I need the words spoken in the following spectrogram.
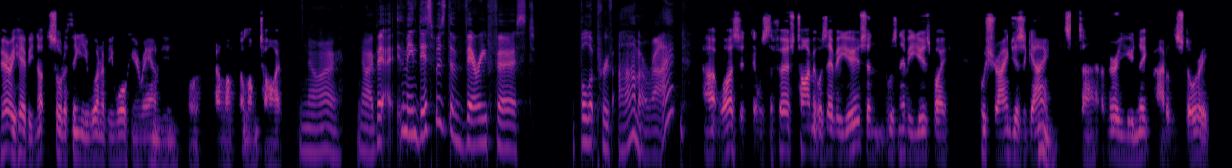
Very heavy, not the sort of thing you want to be walking around in for a long, a long time. No, no. But I mean, this was the very first bulletproof armor, right? Uh, it was. It, it was the first time it was ever used and it was never used by bush rangers again. It's uh, a very unique part of the story.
